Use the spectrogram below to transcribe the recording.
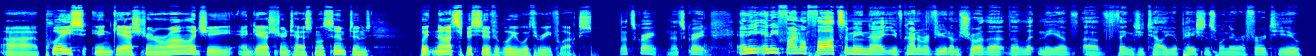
uh, place in gastroenterology and gastrointestinal symptoms, but not specifically with reflux. That's great. That's great. Any any final thoughts? I mean, uh, you've kind of reviewed, I'm sure, the, the litany of, of things you tell your patients when they're referred to you.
